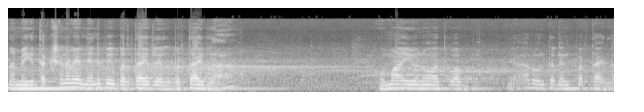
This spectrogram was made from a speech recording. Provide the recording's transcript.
ನಮಗೆ ತಕ್ಷಣವೇ ನೆನಪಿಗೆ ಬರ್ತಾ ಇರಲಿಲ್ಲ, ಬರ್ತಾ ಇಲ್ಲ. ಹುಮಾಯೂನು ಅಥವಾ ಯಾರು ಅಂತ ನೆನಪು ಇಲ್ಲ.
